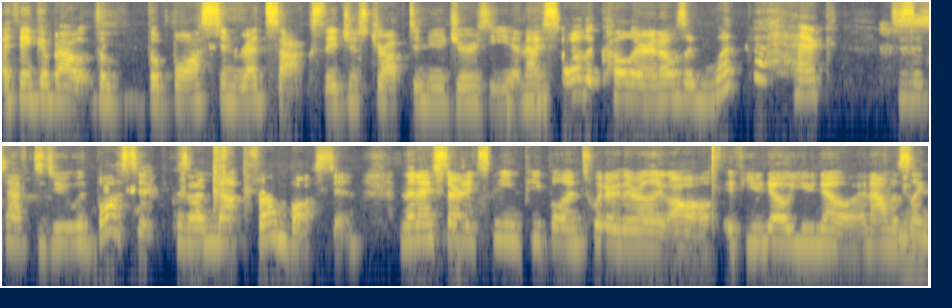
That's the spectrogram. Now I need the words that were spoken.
I think about the the Boston Red Sox. They just dropped a New Jersey and I saw the color and I was like, what the heck does this have to do with Boston? Because I'm not from Boston. And then I started seeing people on Twitter, they were like, Oh, if you know, you know. And I was Mhm. like,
